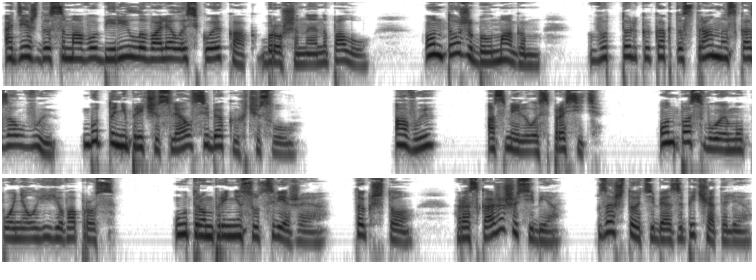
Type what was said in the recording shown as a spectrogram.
Одежда самого Берилла валялась кое-как, брошенная на полу. Он тоже был магом, вот только как-то странно сказал «вы», будто не причислял себя к их числу. «А вы?» — осмелилась спросить. Он по-своему понял ее вопрос. Утром принесут свежее. Так что, расскажешь о себе? За что тебя запечатали?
